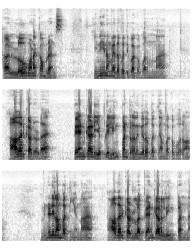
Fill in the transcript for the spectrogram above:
ஹலோ வணக்கம் ஃப்ரெண்ட்ஸ் இன்றைக்கி நம்ம எதை பற்றி பார்க்க போகிறோம்னா ஆதார் கார்டோட பேன் கார்டு எப்படி லிங்க் பண்ணுறதுங்கிறத பற்றி தான் பார்க்க போகிறோம் முன்னாடிலாம் பார்த்தீங்கன்னா ஆதார் கார்டில் பேன் கார்டை லிங்க் பண்ண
